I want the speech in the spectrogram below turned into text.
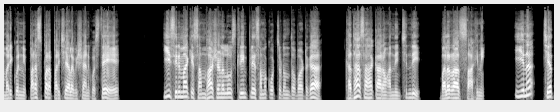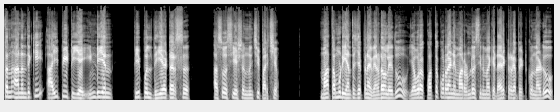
మరికొన్ని పరస్పర పరిచయాల విషయానికొస్తే ఈ సినిమాకి సంభాషణలు స్క్రీన్ప్లే సమకూర్చడంతో పాటుగా కథా సహకారం అందించింది బలరాజ్ సాహిని. ఈయన చేతన్ ఆనంద్కి IPTI Indian people theatres association నుంచి పరిచయం. మా తమ్ముడు ఎంత చెప్పినా వినడం లేదు. ఎవరో కొత్త కుర్రాన్ని మా రెండో సినిమాకి డైరెక్టర్గా పెట్టుకున్నాడు.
